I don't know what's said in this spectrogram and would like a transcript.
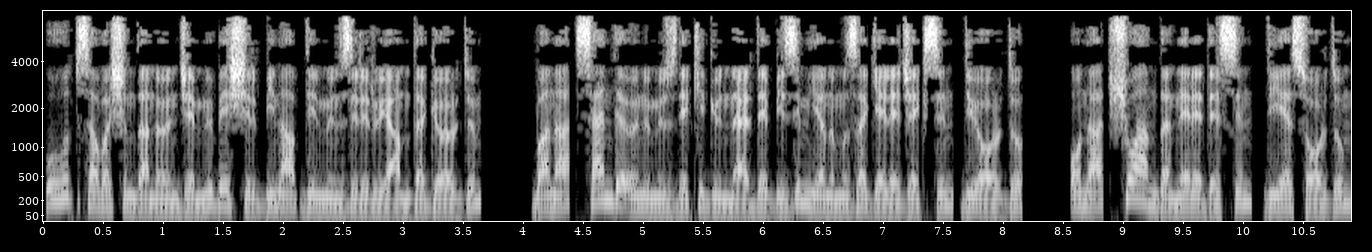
Uhud savaşından önce Mübeşir bin Abdülmünzir'i rüyamda gördüm, bana, sen de önümüzdeki günlerde bizim yanımıza geleceksin, diyordu, ona, şu anda neredesin, diye sordum,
